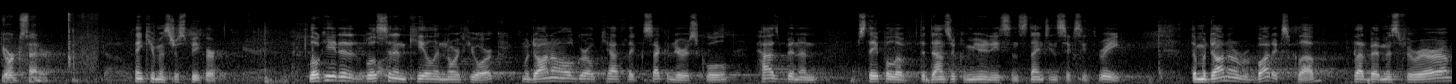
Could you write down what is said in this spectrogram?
York Centre. Thank you, Mr. Speaker. Located at Wilson and Keele in North York, Madonna All-Girl Catholic Secondary School has been a staple of the Downsview community since 1963. The Madonna Robotics Club, led by Ms. Ferreira,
